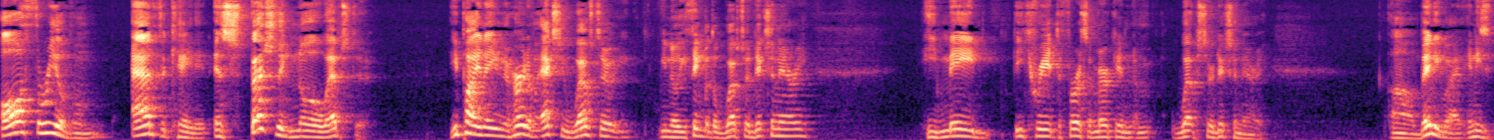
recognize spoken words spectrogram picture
All three of them advocated, especially Noah Webster. You probably never even heard of him. actually Webster. You know, you think about the Webster Dictionary. He made, he created the first American um, Webster Dictionary. Um, but anyway, and he's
